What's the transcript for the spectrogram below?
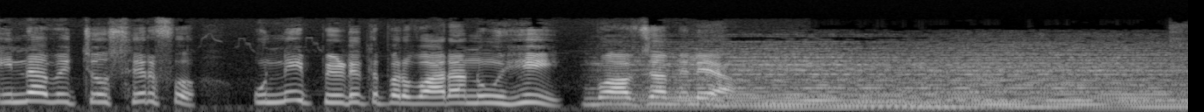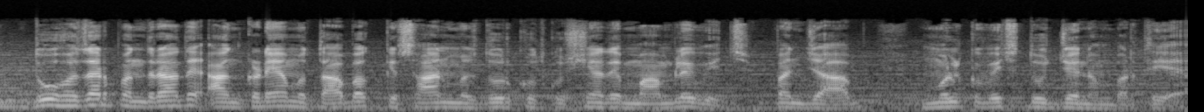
ਇਹਨਾਂ ਵਿੱਚੋਂ ਸਿਰਫ 19 ਪੀੜਿਤ ਪਰਿਵਾਰਾਂ ਨੂੰ ਹੀ ਮੁਆਵਜ਼ਾ ਮਿਲਿਆ। 2015 ਦੇ ਅੰਕੜਿਆਂ ਮੁਤਾਬਕ ਕਿਸਾਨ ਮਜ਼ਦੂਰ ਖੁਦਕੁਸ਼ੀਆਂ ਦੇ ਮਾਮਲੇ ਵਿੱਚ ਪੰਜਾਬ ਮੁਲਕ ਵਿੱਚ ਦੂਜੇ ਨੰਬਰ ਤੇ ਹੈ।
